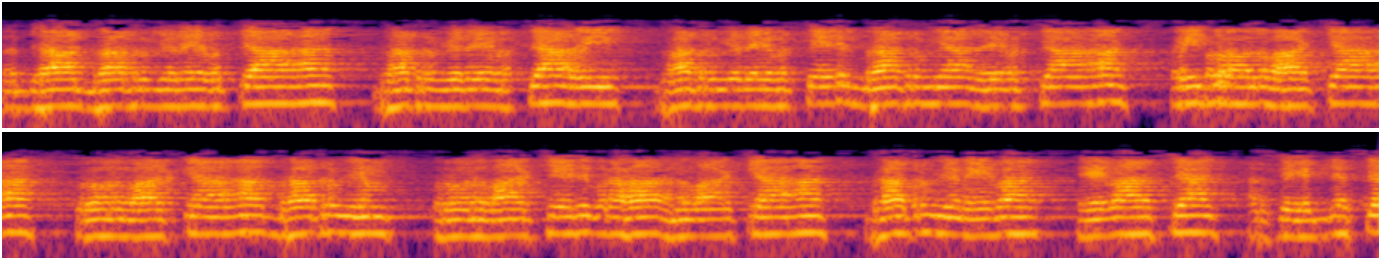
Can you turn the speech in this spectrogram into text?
दध्याद्भ्रातृव्यदेवत्याः भ्रातृव्यदेवत्या वै भ्रातृव्यदेवत्येति भ्रातृव्यादेवत्याः वै पुरोनुवाक्याः पुरोनुवाक्याः भ्रातृव्यम् पुरोनुवाक्येति पुरः अनुवाक्याः भ्रातृव्यमेव एवास्य अस्य यज्ञस्य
